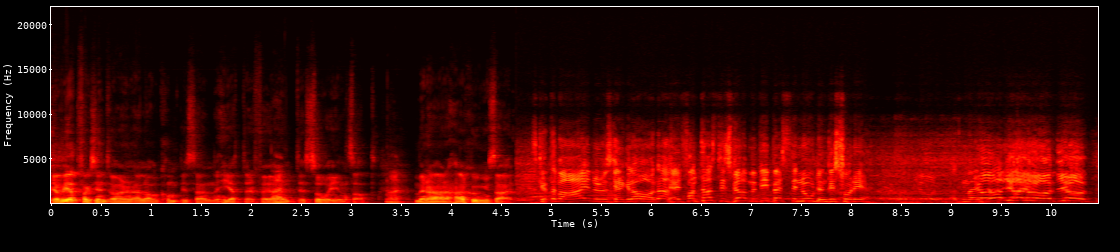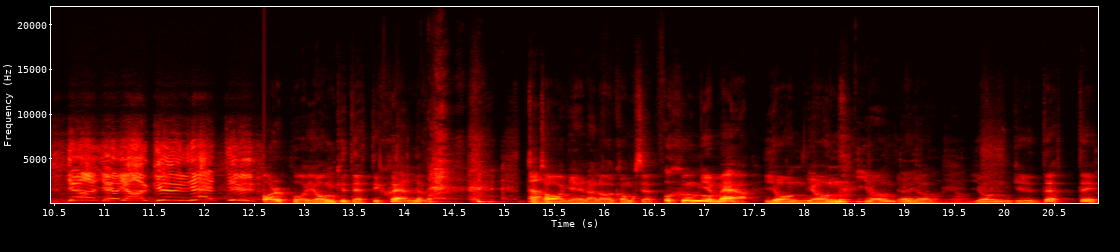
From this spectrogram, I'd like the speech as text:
jag vet faktiskt inte vad den här lagkompisen heter, för jag är Nej. inte så insatt. Nej. Men han, han sjunger så här. ska inte vara arg när du ska vara glada. Jag är fantastiskt glad, men vi är bäst i Norden, det är så det är. Ja, ja, ja, ja, ja, ja, ja, gud, rätt Var på John Guidetti själv. Tar tag i den här lagkompisen och sjunger med. John, John, John, John, John, John. John Guidetti.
